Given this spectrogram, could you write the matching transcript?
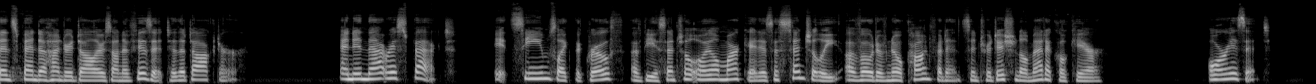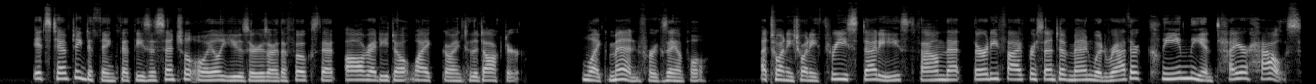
than spend $100 on a visit to the doctor. And in that respect, it seems like the growth of the essential oil market is essentially a vote of no confidence in traditional medical care. Or is it? It's tempting to think that these essential oil users are the folks that already don't like going to the doctor. Like men, for example. A 2023 study found that 35% of men would rather clean the entire house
